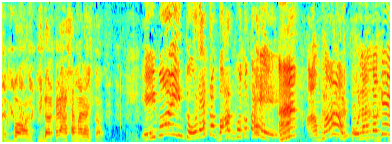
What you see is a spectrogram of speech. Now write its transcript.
তো বল কি দরকার আশা মারাইছস এই বই তোর একটা বাঘ বততা হে আমার পোলার লগে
